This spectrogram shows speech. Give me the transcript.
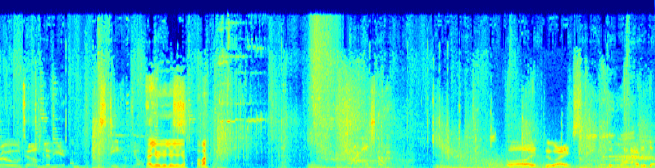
Road to oblivion. Steal your ได้อยู่อยู่อยู่อยู่อยู่เอาปะโอ้ยสวยสุดว้าวที่จะ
